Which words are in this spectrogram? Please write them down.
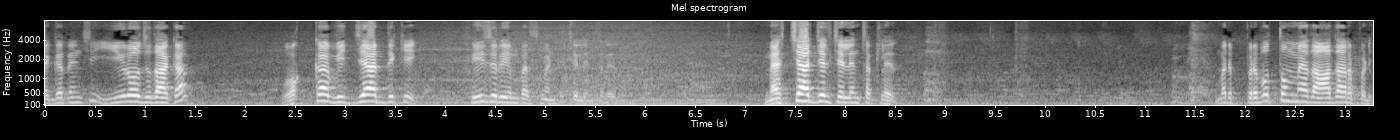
దగ్గర నుంచి ఈ రోజు దాకా ఒక్క విద్యార్థికి ఫీజు రీయింబర్స్మెంట్ చెల్లించలేదు. మెస్ ఛార్జీలు చెల్లించట్లేదు. మరి ప్రభుత్వం మీద ఆధారపడి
